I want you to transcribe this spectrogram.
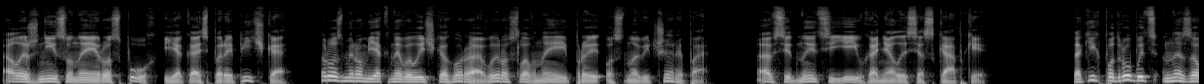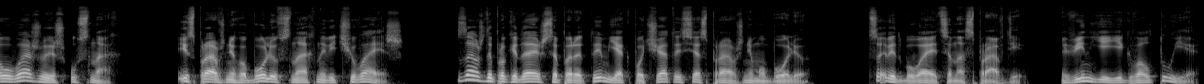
Але ж ніс у неї розпух, якась перепічка, розміром як невеличка гора, виросла в неї при основі черепа, а в сідниці їй вганялися скапки. Таких подробиць не зауважуєш у снах, і справжнього болю в снах не відчуваєш. Завжди прокидаєшся перед тим, як початися справжньому болю. Це відбувається насправді. Він її гвалтує.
